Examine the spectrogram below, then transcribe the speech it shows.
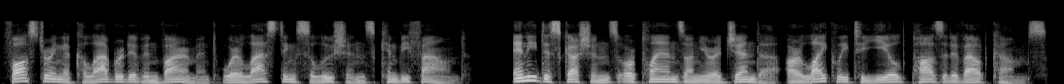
fostering a collaborative environment where lasting solutions can be found. Any discussions or plans on your agenda are likely to yield positive outcomes.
